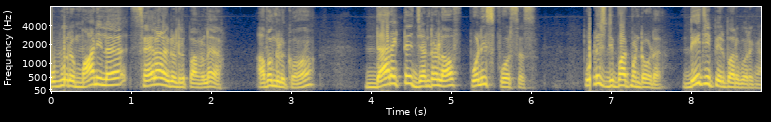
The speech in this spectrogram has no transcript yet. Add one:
ஒவ்வொரு மாநில செயலாளர்கள் இருப்பாங்கள அவங்களுக்கும் director general of police forces police டிபார்ட்மெண்ட்டோட டிஜிபி இருப்பார் பாருங்க.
